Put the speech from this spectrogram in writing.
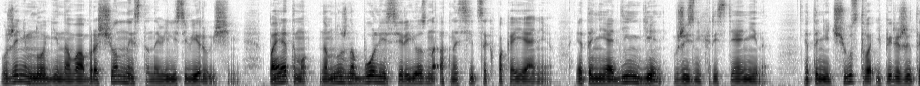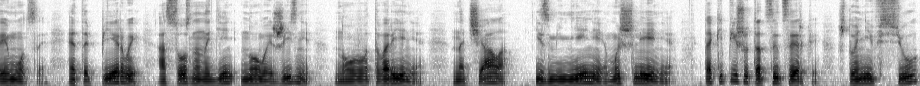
уже немногие новообращенные становились верующими. Поэтому нам нужно более серьезно относиться к покаянию. Это не один день в жизни христианина. Это не чувство и пережитые эмоции. Это первый осознанный день новой жизни, нового творения. Начало изменения мышления. Так и пишут отцы церкви, что они всю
